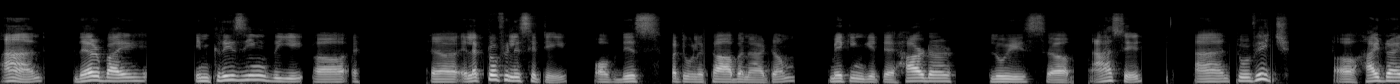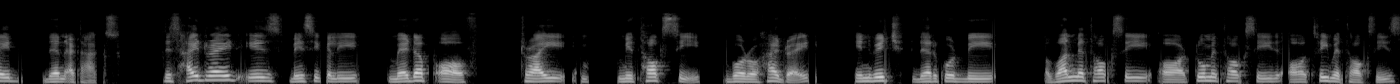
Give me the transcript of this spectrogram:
and thereby increasing the uh, uh, electrophilicity of this particular carbon atom making it a harder Lewis uh, acid and to which uh, hydride then attacks. This hydride is basically made up of trimethoxy borohydride in which there could be one methoxy or two methoxy or three methoxys.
